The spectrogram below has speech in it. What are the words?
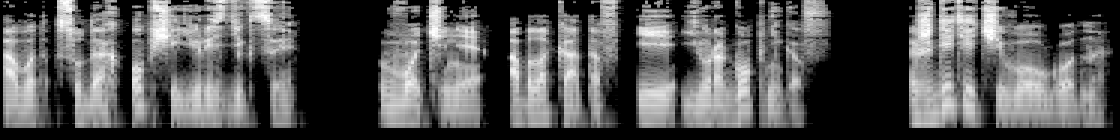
А вот в судах общей юрисдикции, в отчине облакатов и юрогопников, ждите чего угодно.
